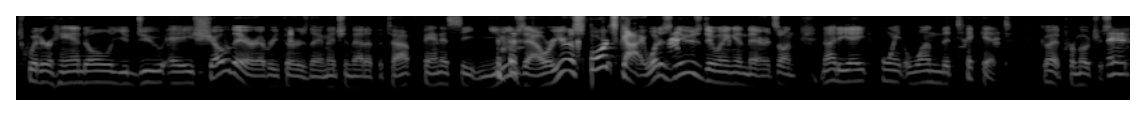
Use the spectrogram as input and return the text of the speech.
Twitter handle. You do a show there every Thursday. I mentioned that at the top. Fantasy News Hour. You're a sports guy. What is news doing in there? It's on 98.1 The Ticket. Go ahead, promote yourself. And,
